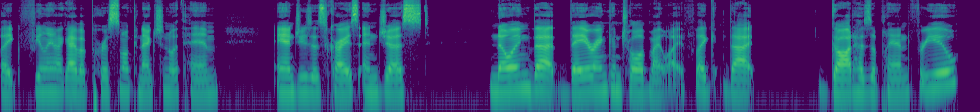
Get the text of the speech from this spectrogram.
like feeling like I have a personal connection with Him and Jesus Christ, and just knowing that they are in control of my life, like that God has a plan for you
